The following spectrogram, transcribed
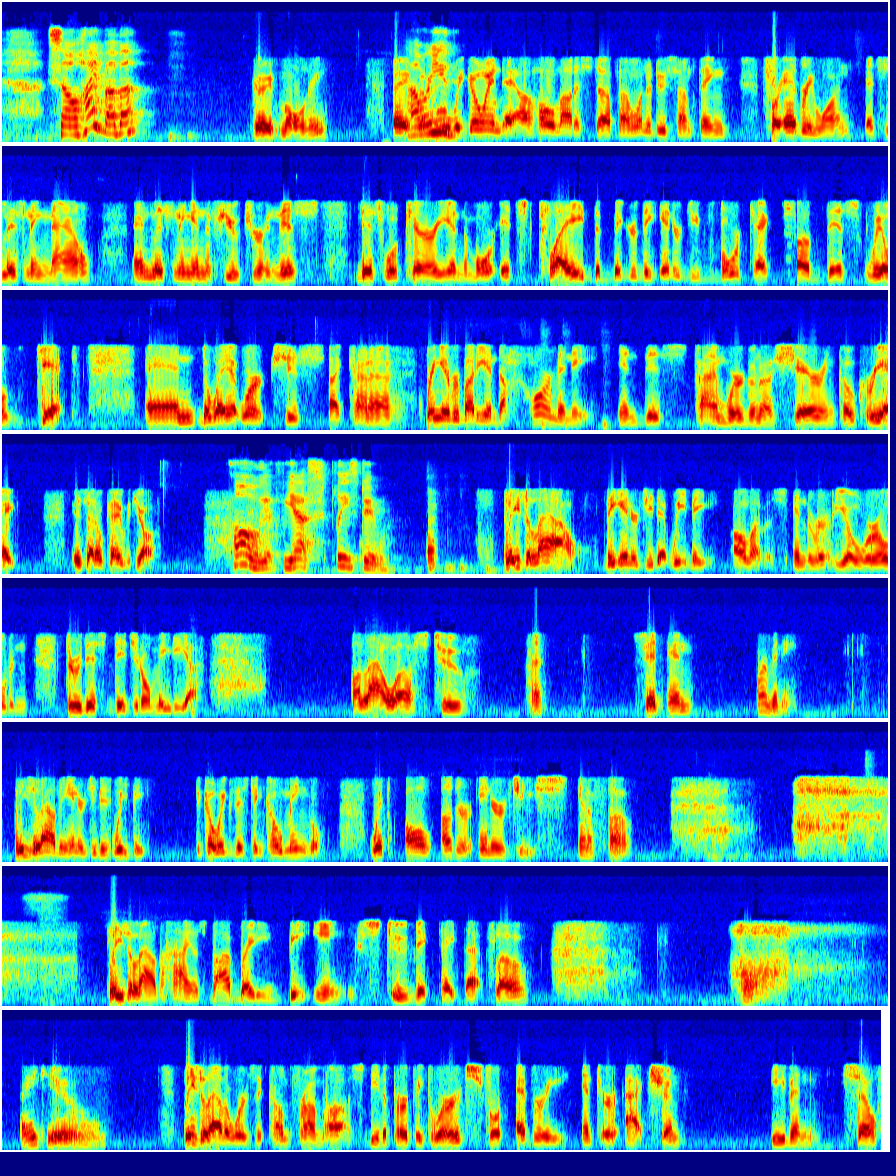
So, hi, Bubba. Good morning. Hey, how are you? Before we go into a whole lot of stuff, I want to do something for everyone that's listening now and listening in the future. And this this will carry, and the more it's played, the bigger the energy vortex of this will get. And the way it works is I kind of bring everybody into harmony in this time we're going to share and co-create. Is that okay with y'all? Oh, yes, please do. Please allow the energy that we be, all of us in the radio world and through this digital media, allow us to sit in harmony. Please allow the energy that we be to coexist and commingle with all other energies in a flow. Please allow the highest vibrating beings to dictate that flow. Thank you. Please allow the words that come from us be the perfect words for every interaction, even self,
